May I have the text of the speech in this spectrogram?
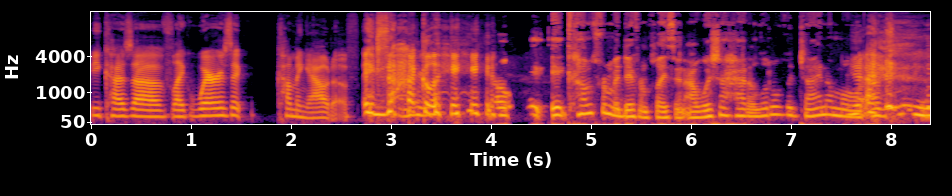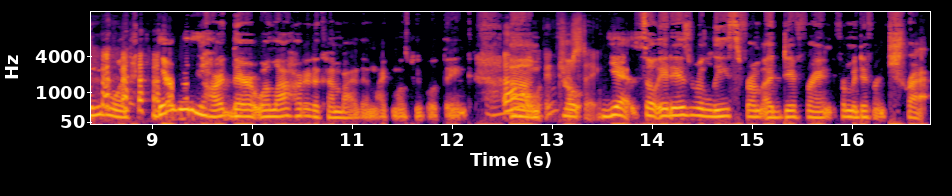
because of like where is it coming out of? Exactly. So it, it comes from a different place, and I wish I had a little vagina mold. Yeah. I really need one. They're really hard. They're a lot harder to come by than like most people think. oh, Um, so- interesting. yeah, so it is released from a different from a different tract.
